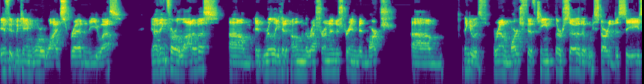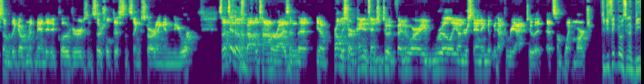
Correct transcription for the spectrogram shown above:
if it became more widespread in the US. You know, I think for a lot of us, um, it really hit home in the restaurant industry in mid March. Um, I think it was around March 15th or so that we started to see some of the government mandated closures and social distancing starting in New York. So I'd say that was about the time horizon that, you know, probably started paying attention to it in February, really understanding that we'd have to react to it at some point in March. Did you think it was going to be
